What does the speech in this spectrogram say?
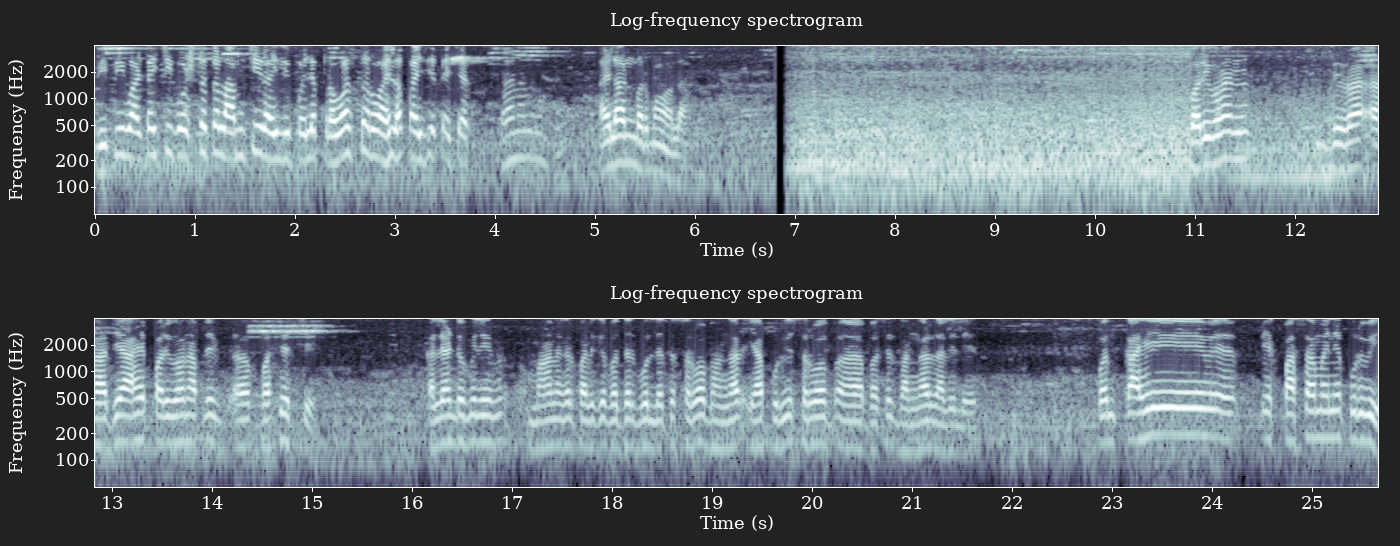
भीती वाटायची गोष्ट तर लांबची राहिली. पहिले प्रवास तर व्हायला पाहिजे त्याच्यात? ऐलान बर्मावाला. परिवहन विभाग जे आहे परिवहन आपले बसेसचे कल्याण डोंबिवली महानगरपालिकेबद्दल बोललं तर सर्व भंगार यापूर्वी सर्व बसेस भंगार झालेले आहेत. पण काही एक पाच सहा महिन्यापूर्वी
